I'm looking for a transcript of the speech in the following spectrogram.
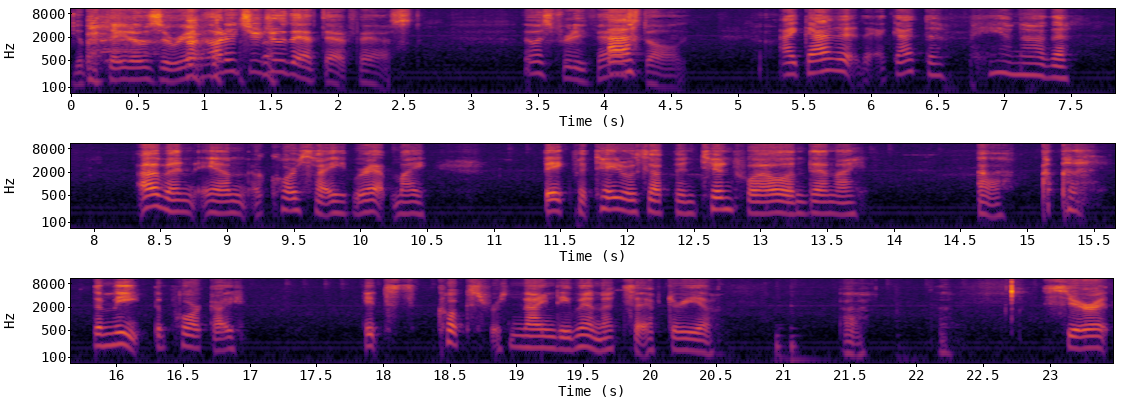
The potatoes are in. How did you do that that fast? That was pretty fast, Dolly. I got it. I got the pan out of the oven, and of course I wrapped my baked potatoes up in tinfoil, and then I, uh, the meat, the pork, I, it cooks for 90 minutes after you uh, uh, sear it,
